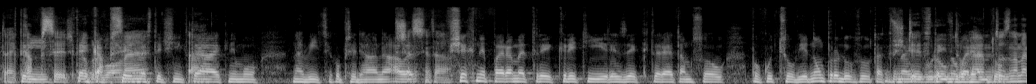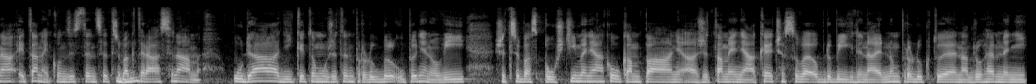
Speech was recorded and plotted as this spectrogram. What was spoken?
té který, kapsy, té kapsy investiční, tak. která je k němu navíc jako přidána, ale tak. všechny parametry krytí rizik, které tam jsou, pokud jsou v jednom produktu, tak vždy budou v druhém. Variantu. To znamená i ta nekonzistence třeba, mm-hmm. která se nám udála díky tomu, že ten produkt byl úplně nový, že třeba spouštíme nějakou kampaň a že tam je nějaké časové období, kdy na jednom produktu je, na druhém není,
